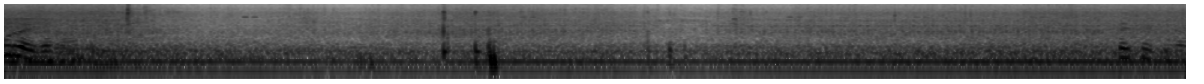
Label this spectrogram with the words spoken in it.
Buradayız efendim. Teşekkürler.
